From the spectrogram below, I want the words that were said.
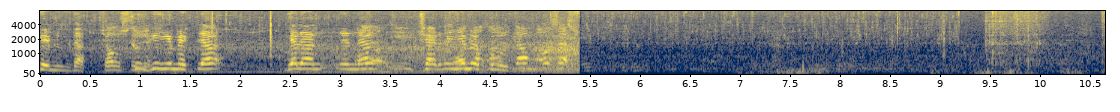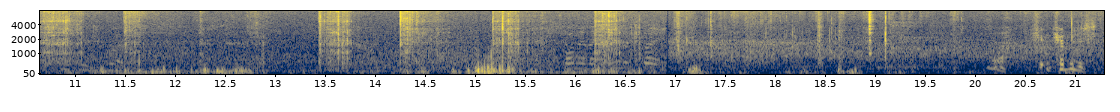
şeyimizde. Çalıştıracak. Çünkü yemekle gelenine içeride yemek bulur. Proses. Çekebilirsin.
